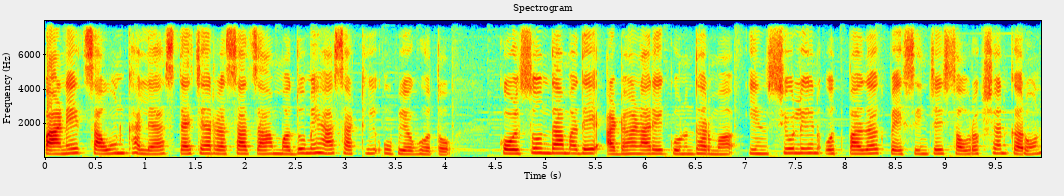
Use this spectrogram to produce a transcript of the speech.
पाने चावून खाल्ल्यास त्याच्या रसाचा मधुमेहासाठी उपयोग होतो. कोळसुंदामध्ये आढळणारे गुणधर्म इन्स्युलिन उत्पादक पेशींचे संरक्षण करून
